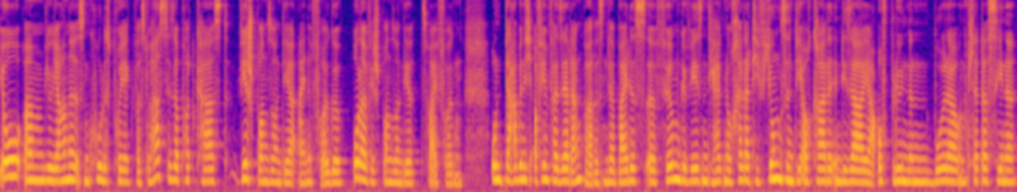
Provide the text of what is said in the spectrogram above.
Jo, ähm, Juliane, ist ein cooles Projekt, was du hast, dieser Podcast. Wir sponsern dir eine Folge oder wir sponsern dir zwei Folgen. Und da bin ich auf jeden Fall sehr dankbar. Das sind ja beides äh, Firmen gewesen, die halt noch relativ jung sind, die auch gerade in dieser ja aufblühenden Boulder- und Kletterszene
